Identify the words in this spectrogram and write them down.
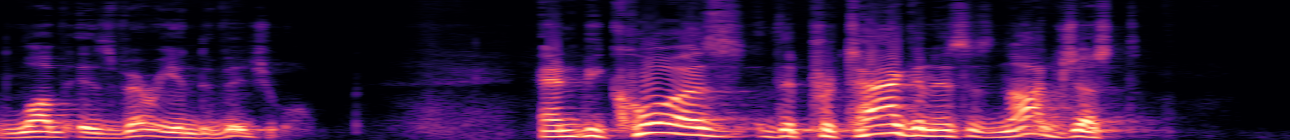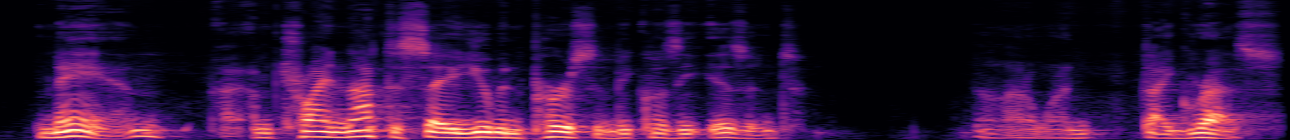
Love is very individual. And because the protagonist is not just man, I'm trying not to say human person because he isn't. I don't want to digress.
